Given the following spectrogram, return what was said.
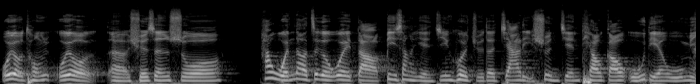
我有同我有呃学生说。他闻到这个味道，闭上眼睛会觉得家里瞬间挑高五点五米，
